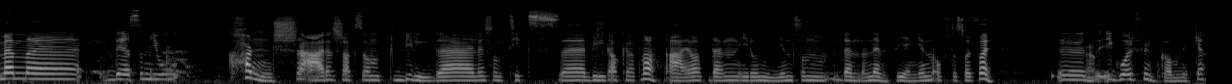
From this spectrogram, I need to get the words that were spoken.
Men eh, det som jo kanskje er et slags sånt bilde, eller sånt tidsbilde akkurat nå, er jo at den ironien som denne nevnte gjengen ofte står for. eh, Ja. I går funka den ikke.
